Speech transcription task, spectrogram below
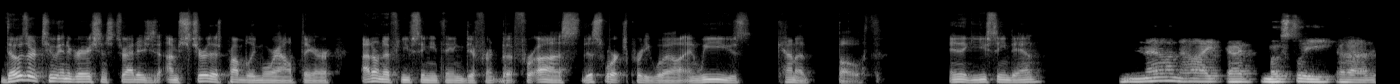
those are two integration strategies. I'm sure there's probably more out there. I don't know if you've seen anything different, but for us, this works pretty well. And we use kind of both. Anything you've seen, Dan? No, no. I, I mostly uh,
